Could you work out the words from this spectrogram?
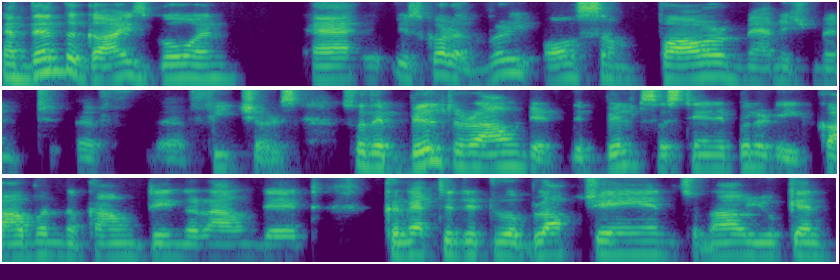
And then the guys go and uh, it's got a very awesome power management uh, uh, features. So they built around it, they built sustainability, carbon accounting around it, connected it to a blockchain. So now you can,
